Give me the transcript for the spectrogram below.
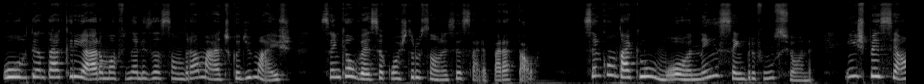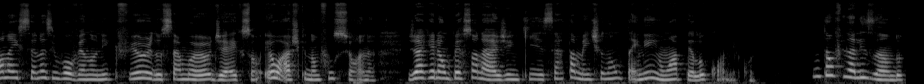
por tentar criar uma finalização dramática demais, sem que houvesse a construção necessária para tal. Sem contar que o humor nem sempre funciona. Em especial nas cenas envolvendo o Nick Fury do Samuel Jackson, eu acho que não funciona, já que ele é um personagem que certamente não tem nenhum apelo cômico. Então, finalizando,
